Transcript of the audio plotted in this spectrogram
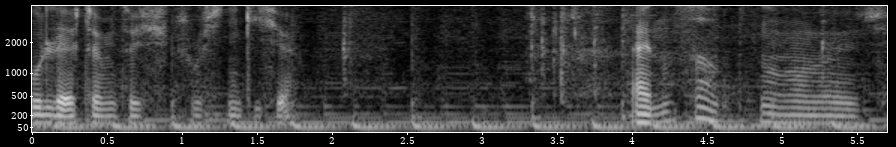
Kurde, jeszcze mi coś głośniki się. Ej, no co to ma być?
